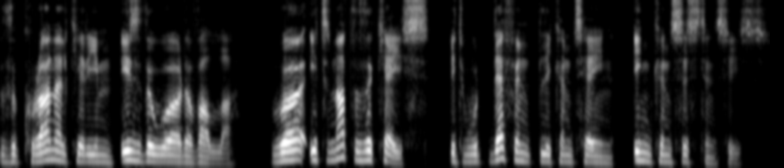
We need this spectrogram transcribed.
The Quran al-Karim is the word of Allah. Were it not the case, it would definitely contain inconsistencies.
